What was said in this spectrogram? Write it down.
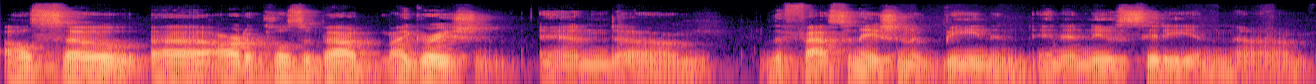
also uh, articles about migration and um, the fascination of being in, in a new city. And um,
